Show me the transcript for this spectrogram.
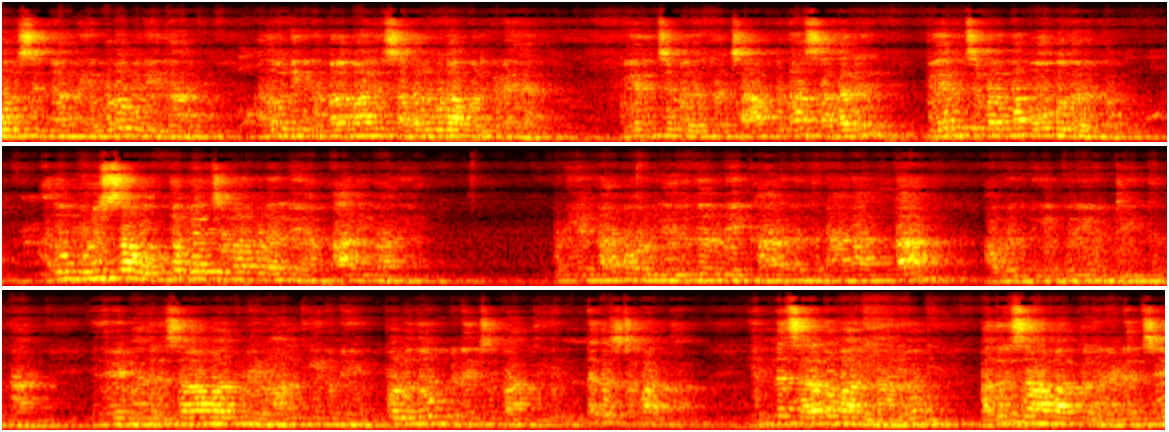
வச்சுட்டு செஞ்சாங்க எவ்வளவு பெரிய அதுவும் நீங்க நம்மள மாதிரி சதறு கூட அவங்களுக்கு கிடையாது. பேரிச்சை பழத்தை சாப்பிட்டு தான் சதறு பேரிச்சை மரம் தான் நோம்பு இருக்கும் அதுவும் முழுசா ஒத்த பேச்சு கூட இல்லையா? பாதி பாதி. அப்படியெல்லாம் அவர்கள் இருந்ததுடைய காரணத்தினால தான் அவர்கள் மிகப்பெரிய வெற்றியை தந்தான் எனவே மதரசாவாருடைய வாழ்க்கையை நம்ம எப்பொழுதும் நினைச்சு பார்த்து என்ன கஷ்டமா இருந்தாலும் என்ன சிரமமா இருந்தாலும் மதரசாவாக்களை நினைச்சு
